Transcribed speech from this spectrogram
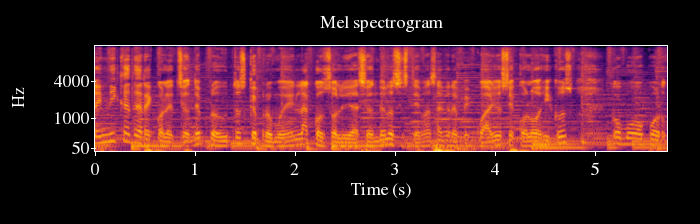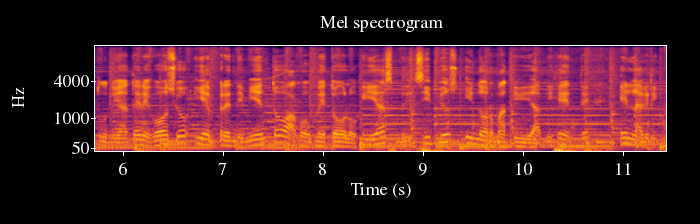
técnicas de recolección de productos que promueven la consolidación de los sistemas agropecuarios ecológicos como oportunidad de negocio y emprendimiento bajo metodologías, principios y normatividad vigente en la agricultura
